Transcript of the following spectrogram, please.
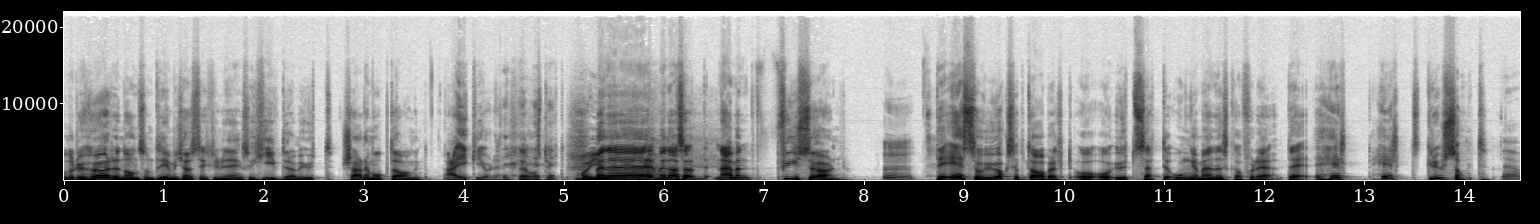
Og når du hører noen som driver med kjønnsdiskriminering, så hiv dem ut. Skjær dem opp til agn. Nei, ikke gjør det. Det var stygt. Men, eh, men altså Nei, men fy søren. Det er så uakseptabelt å, å utsette unge mennesker for det. Det er helt, helt grusomt. Ja.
